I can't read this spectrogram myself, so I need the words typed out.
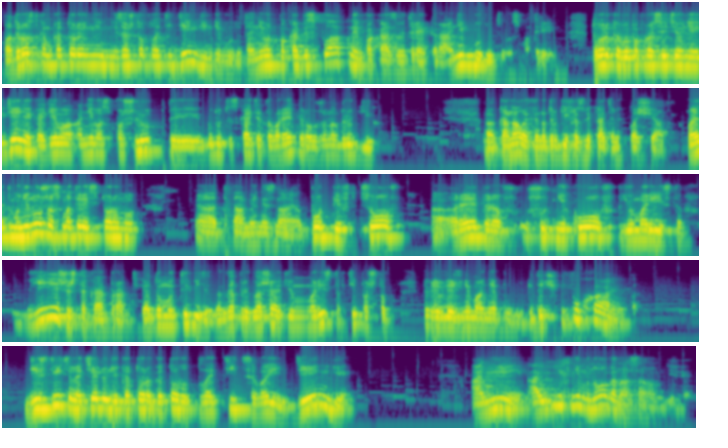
Подросткам, которые ни, ни за что платить деньги не будут, они вот пока бесплатно им показывают рэпера, они будут его смотреть. Только вы попросите у них денег, они, вас пошлют и будут искать этого рэпера уже на других э, каналах и на других развлекательных площадках. Поэтому не нужно смотреть в сторону, там, я не знаю, поп-певцов, э, рэперов, шутников, юмористов. Есть же такая практика, я думаю, ты видел, когда приглашают юмористов, типа, чтобы привлечь внимание публики. Да чепуха это. Действительно, те люди, которые готовы платить свои деньги, они, а их немного на самом деле,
